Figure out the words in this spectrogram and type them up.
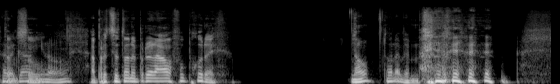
tam legální, jsou. No. A proč se to neprodává v obchodech? No, to nevím.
